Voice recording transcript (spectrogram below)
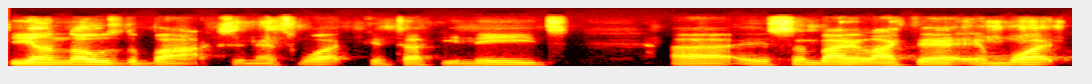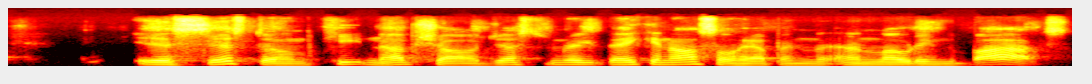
He unloads the box, and that's what Kentucky needs uh, is somebody like that. And what this system, Keaton Upshaw, Justin Rigg, they can also help in unloading the box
